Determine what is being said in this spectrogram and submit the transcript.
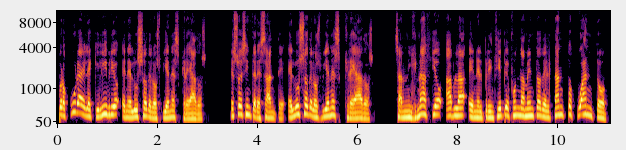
procura el equilibrio en el uso de los bienes creados. Eso es interesante, el uso de los bienes creados. San Ignacio habla en el principio y fundamento del tanto cuanto.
